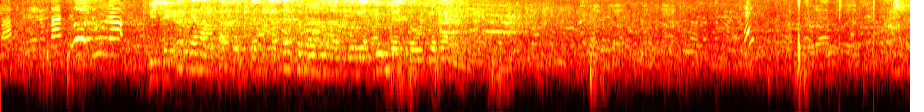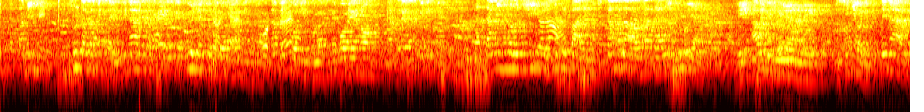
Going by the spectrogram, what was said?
Battere, non battere, dura! Vince Graziano Alessandro, si classifica al terzo posto nella categoria più 100 kg. Sul tatami 6, finale della categoria più 100 kg tra eh? Nicolas e Moreno Andrea Sfilippi. Tatami numero 5, si preparino Scana Laura, Dani Giuliano. Vince Giuliani. I signori Denardi,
